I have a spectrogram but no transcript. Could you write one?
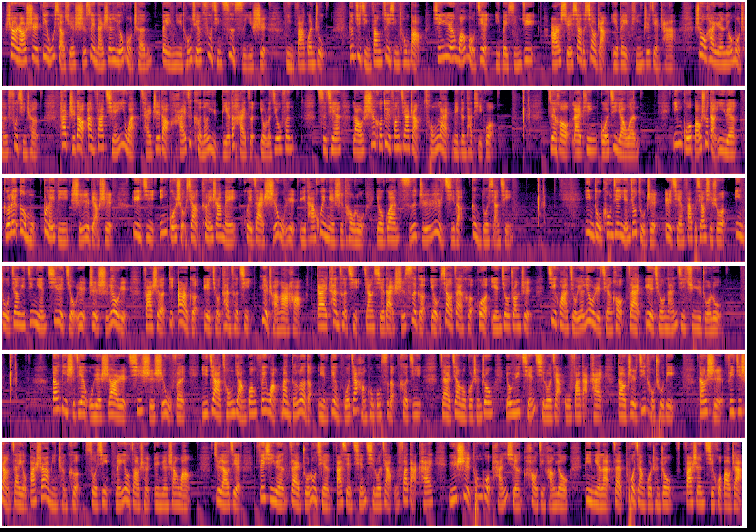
上饶市第五小学十岁男生刘某成被女同学父亲刺死一事引发关注。根据警方最新通报，嫌疑人王某建已被刑拘，而学校的校长也被停职检查。受害人刘某成父亲称，他直到案发前一晚才知道孩子可能与别的孩子有了纠纷，此前老师和对方家长从来没跟他提过。最后来听国际要闻。英国保守党议员格雷厄姆·布雷迪十日表示，预计英国首相特蕾莎梅会在十五日与他会面时透露有关辞职日期的更多详情。印度空间研究组织日前发布消息说，印度将于今年七月九日至十六日发射第二个月球探测器“月船二号”。该探测器将携带十四个有效载荷或研究装置，计划九月六日前后在月球南极区域着陆。当地时间五月十二日七时十五分，一架从仰光飞往曼德勒的缅甸国家航空公司的客机在降落过程中，由于前起落架无法打开，导致机头触地。当时飞机上载有八十二名乘客，所幸没有造成人员伤亡。据了解，飞行员在着陆前发现前起落架无法打开，于是通过盘旋耗尽航油，避免了在迫降过程中发生起火爆炸。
